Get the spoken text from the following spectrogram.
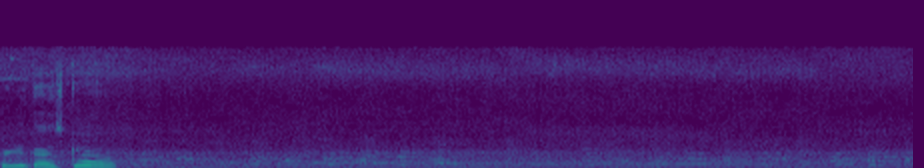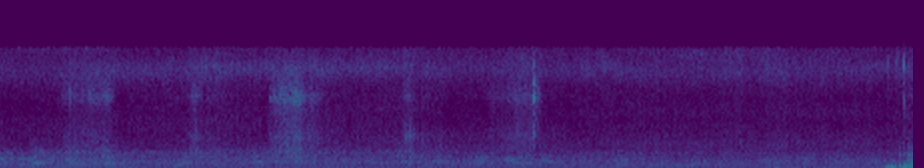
There you guys go. No.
